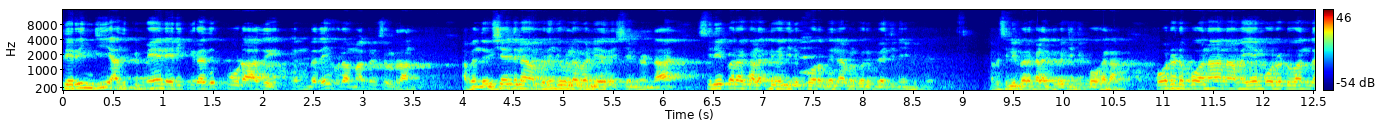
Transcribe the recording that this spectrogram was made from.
தெரிஞ்சு அதுக்கு மேல் இருக்கிறது கூடாது என்பதை உலமாக்கள் சொல்றாங்க. அப்ப இந்த விஷயத்துல நான் புரிஞ்சு கொள்ள வேண்டிய விஷயம் என்னன்னா ஸ்லீப்பரை கலந்து வச்சுட்டு போறதுல நம்மளுக்கு ஒரு பிரச்சனையும் இல்லை. அப்ப ஸ்லீப்பரை கலந்து வச்சுட்டு போகலாம். போட்டுட்டு போனால் நாம் ஏன் போட்டுட்டு வந்த?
